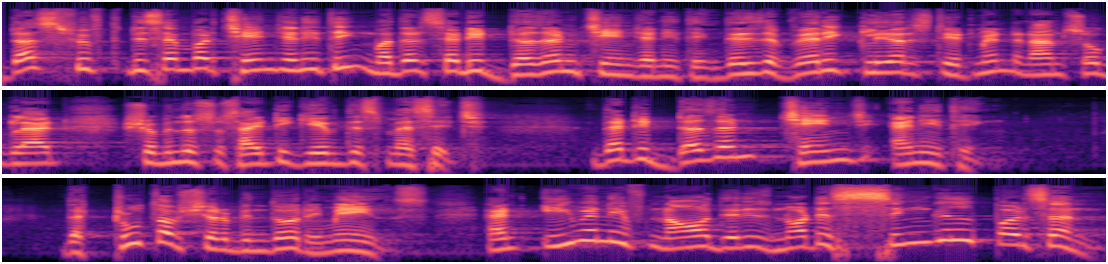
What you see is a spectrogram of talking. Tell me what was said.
Does 5th December change anything? Mother said it doesn't change anything. There is a very clear statement, and I'm so glad Sri Aurobindo Society gave this message that it doesn't change anything. The truth of Sri remains. And even if now there is not a single person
